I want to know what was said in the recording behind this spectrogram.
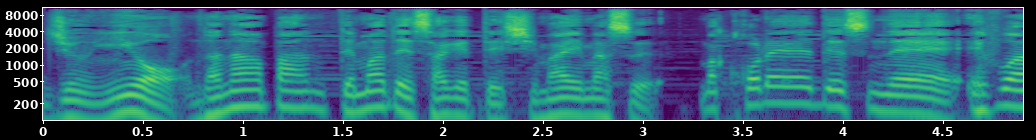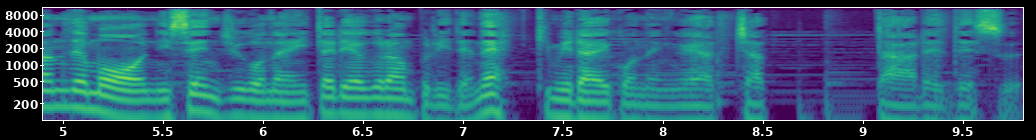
順位を7番手まで下げてしまいます。まあ、これですね、F1 でも2015年イタリアグランプリでね、キミライコネンがやっちゃったあれです。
